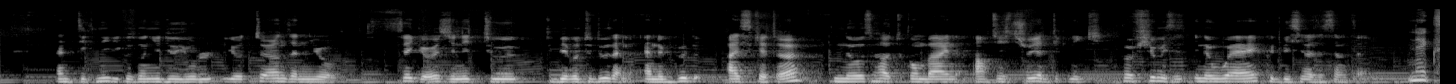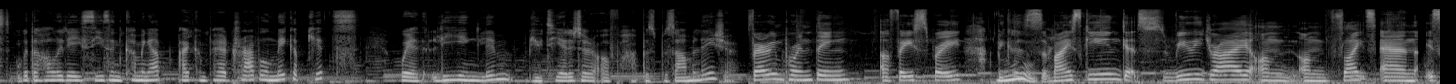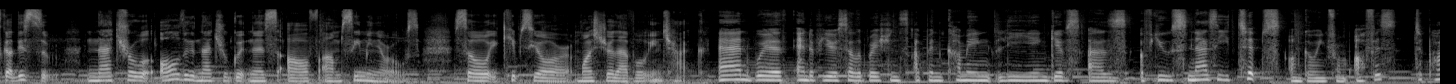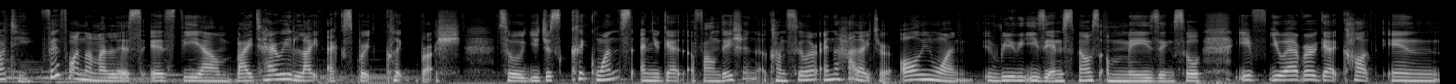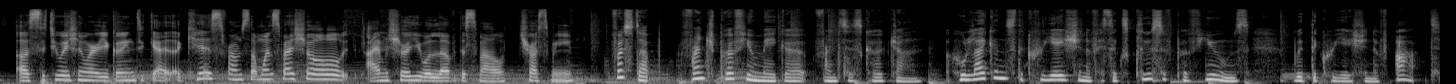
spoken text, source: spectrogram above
and technique because when you do your, your turns and your figures, you need to, to be able to do them. And a good ice skater knows how to combine artistry and technique. Perfume is, in a way, could be seen as the same thing. Next, with the holiday season coming up, I compare travel makeup kits with Li Ying Lim, beauty editor of Harper's Bazaar Malaysia. Very important thing a face spray because Ooh. my skin gets really dry on on flights and it's got this natural all the natural goodness of um, sea minerals so it keeps your moisture level in check and with end of year celebrations up and coming li ying gives us a few snazzy tips on going from office to party. Fifth one on my list is the um, by Terry Light Expert Click Brush. So you just click once and you get a foundation, a concealer, and a highlighter all in one. Really easy and it smells amazing. So if you ever get caught in a situation where you're going to get a kiss from someone special, I'm sure you will love the smell. Trust me. First up, French perfume maker Francis Kurkdjian, who likens the creation of his exclusive perfumes with the creation of art.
